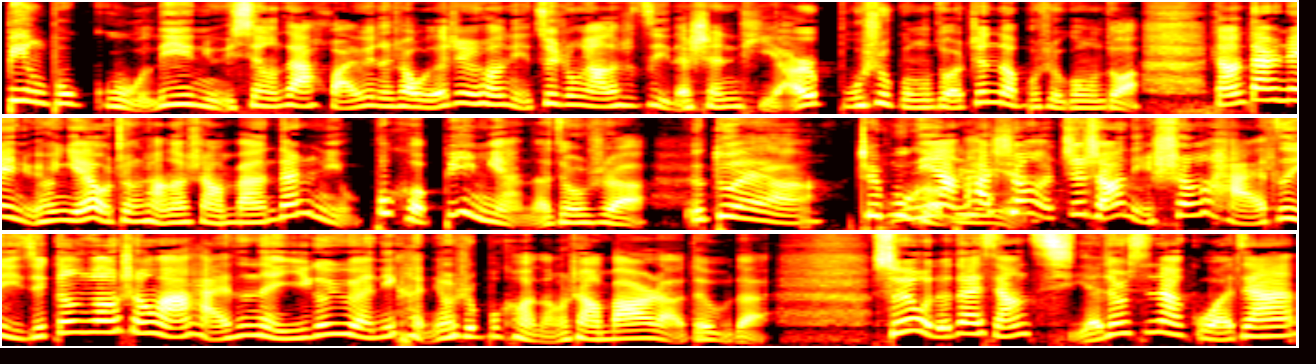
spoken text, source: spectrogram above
并不鼓励女性在怀孕的时候，我觉得这个时候你最重要的是自己的身体，而不是工作，真的不是工作。然后，但是那女生也有正常的上班，但是你不可避免的就是，呃对啊，这不可你让她生，至少你生孩子以及刚刚生完孩子那一个月，你肯定是不可能上班的，对不对？所以我就在想，企业就是现在国家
